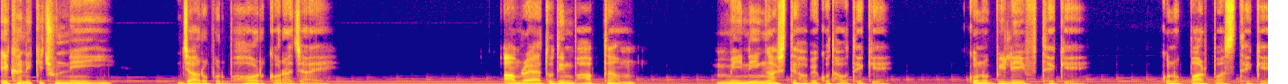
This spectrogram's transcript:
এখানে কিছু নেই যার উপর ভর করা যায়। আমরা এতদিন ভাবতাম, মিনিং আসতে হবে কোথাও থেকে, কোনো বিলিফ থেকে, কোনো পারপাস থেকে,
